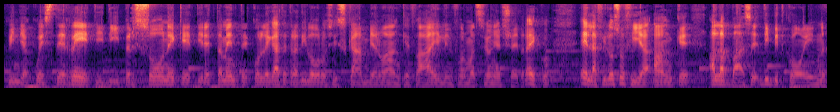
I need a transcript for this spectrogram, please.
quindi a queste reti di persone che direttamente collegate tra di loro si scambiano anche file, informazioni, eccetera. Ecco, è la filosofia anche alla base di Bitcoin.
